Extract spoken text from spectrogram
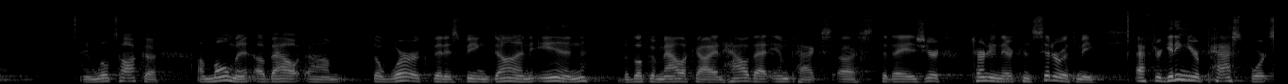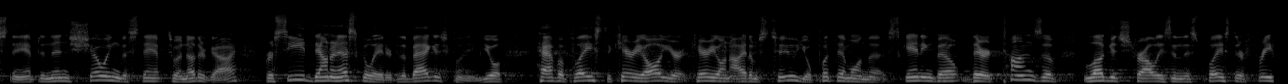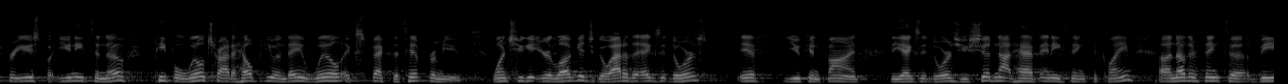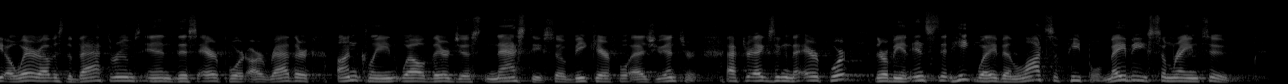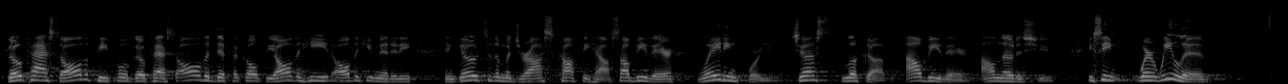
and we'll talk a, a moment about um, the work that is being done in the book of Malachi and how that impacts us today. As you're turning there, consider with me after getting your passport stamped and then showing the stamp to another guy, proceed down an escalator to the baggage claim. You'll have a place to carry all your carry on items to. You'll put them on the scanning belt. There are tons of luggage trolleys in this place. They're free for use, but you need to know people will try to help you and they will expect a tip from you. Once you get your luggage, go out of the exit doors if you can find the exit doors. You should not have anything to claim. Another thing to be aware of is the bathrooms in this airport are rather unclean. Well, they're just nasty, so be careful as you enter. After exiting the airport, there will be an instant heat wave and lots of people, maybe some rain too. Go past all the people, go past all the difficulty, all the heat, all the humidity, and go to the Madras Coffee House. I'll be there waiting for you. Just look up. I'll be there. I'll notice you. You see, where we live,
